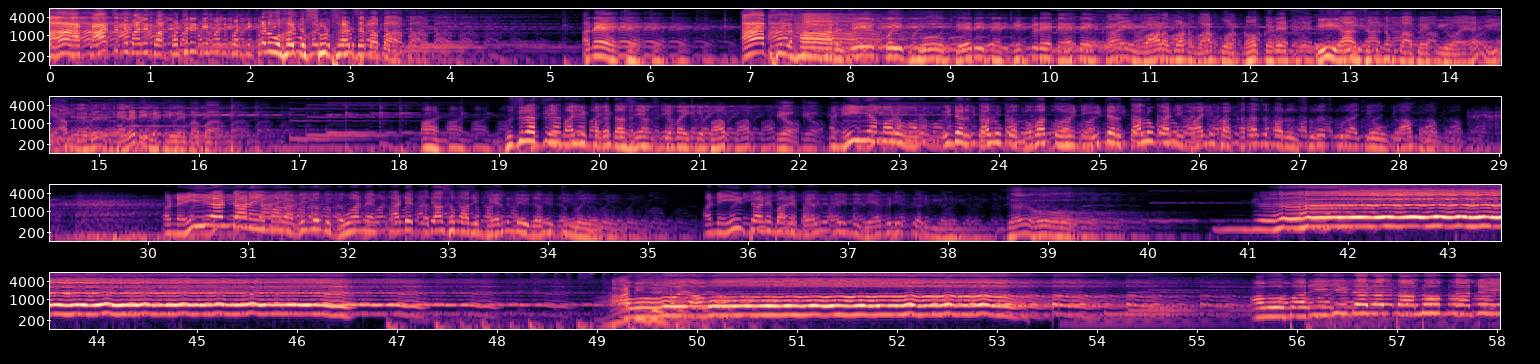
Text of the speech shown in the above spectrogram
આ કાચની માલિકા પથરીની બા નીકળવું હોય તો શૂટ થશે બાબા અને આ ફૂલહાર જે કોઈ ભો પહેરીને નીકળે ને એને કાંઈ વાળવણ વાગો ન કરે, ઈ આ જગદંબા બેઠી હોય, ઈ આ મેલડી બેઠી હોય બાબા ગુજરાતની માલી પગદાસ એમ કહેવાય કે બાપ. જો. અને ઈ અમારો ઈડર તાલુકો ગવાતો હોય ને ઈડર તાલુકાની માલિપા કદાચ અમારું સુરતપુરા જેવું ગામ હોય. અને અહીંયા અટાણે મારા વિનોદ ભુવાને કાડે કદાચ અમારી મેલડી રમતી હોય અને ઈ ટાણે મારે મેલડીની રેગડી કરવી હોય. જય હો. DJ. આવો. આવો મારી ડર તાલુકાની.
